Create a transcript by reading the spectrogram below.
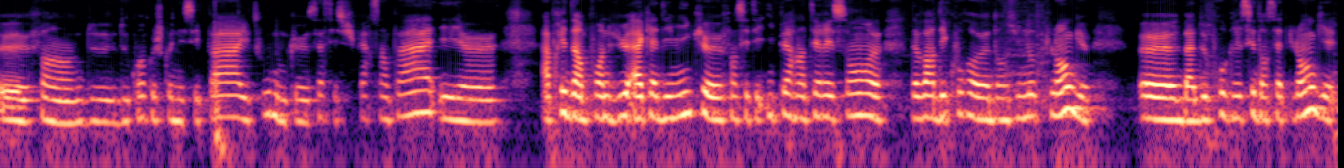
Euh, enfin de, coins que je connaissais pas et tout. Donc euh, ça, c'est super sympa. Et euh, après, d'un point de vue académique, enfin c'était hyper intéressant d'avoir des cours dans une autre langue, bah, de progresser dans cette langue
